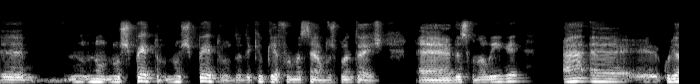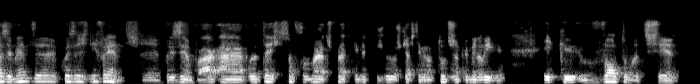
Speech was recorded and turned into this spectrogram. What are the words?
eh, no, no espectro, no espectro daquilo que é a formação dos plantéis da segunda liga, há, uh, curiosamente, coisas diferentes. Uh, por exemplo, há, há plantéis que são formados praticamente os jogadores que já estiveram todos na primeira liga e que voltam a descer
